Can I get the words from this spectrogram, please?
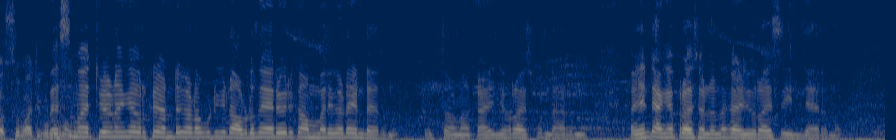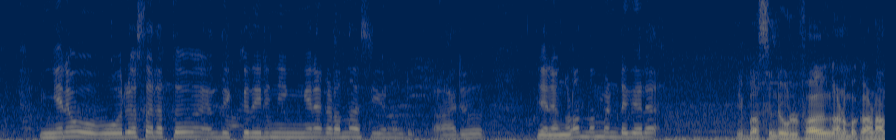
ബസ് മാറ്റി ബസ് കൊടുക്കണം മാറ്റുകയാണെങ്കിൽ അവർക്ക് രണ്ട് കട കൂടിയിടാം അവിടെ നേരെ ഒരു കമ്മൽ കട ഉണ്ടായിരുന്നു ഇത്തവണ കഴിഞ്ഞ പ്രാവശ്യം ഉണ്ടായിരുന്നു. കഴിഞ്ഞിട്ട് അങ്ങേ പ്രാവശ്യം ഉണ്ടായിരുന്നു കഴിഞ്ഞ പ്രാവശ്യം ഇല്ലായിരുന്നു. ഇങ്ങനെ ഓരോ സ്ഥലത്ത് ദിക്ക് തിരിഞ്ഞ് ഇങ്ങനെ കിടന്ന് നശിക്കുന്നുണ്ട് ആരും ജനങ്ങളൊന്നും മിണ്ടുകയില്ല ഈ ബസ്സിന്റെ ഉൾഭാഗം കാണുമ്പോൾ കാണാൻ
